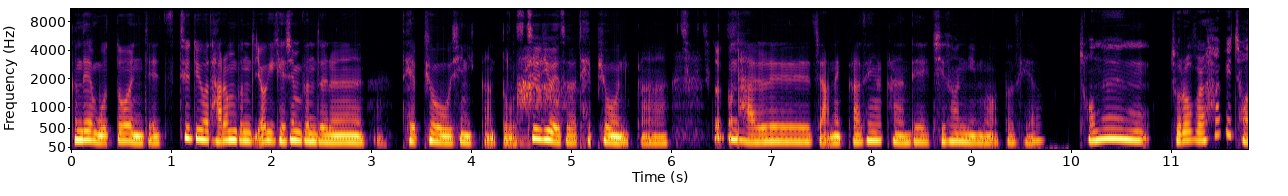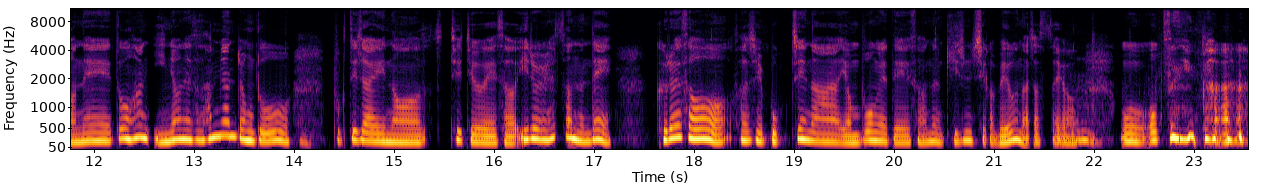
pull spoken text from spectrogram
근데 뭐 또 이제 스튜디오 다른 분들 여기 계신 분들은 대표시니까 또 스튜디오에서 대표니까 조금 다르지 않을까 생각하는데 지선님은 어떠세요? 저는 졸업을 하기 전에도 한 2년에서 3년 정도 북디자이너 스튜디오에서 일을 했었는데 그래서 사실 복지나 연봉에 대해서는 기준치가 매우 낮았어요. 뭐 없으니까.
